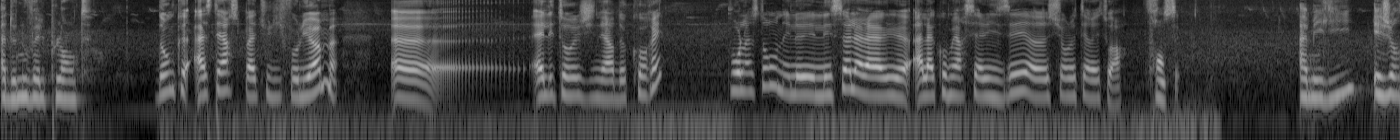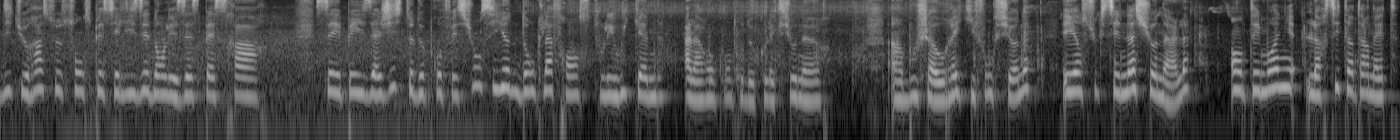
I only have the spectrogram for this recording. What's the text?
à de nouvelles plantes. Donc Aster spatulifolium, elle est originaire de Corée. Pour l'instant, on est les, seuls à la, commercialiser euh, sur le territoire français. Amélie et Jordi Turas se sont spécialisés dans les espèces rares. Ces paysagistes de profession sillonnent donc la France tous les week-ends à la rencontre de collectionneurs. Un bouche à oreille qui fonctionne et un succès national en témoigne leur site internet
